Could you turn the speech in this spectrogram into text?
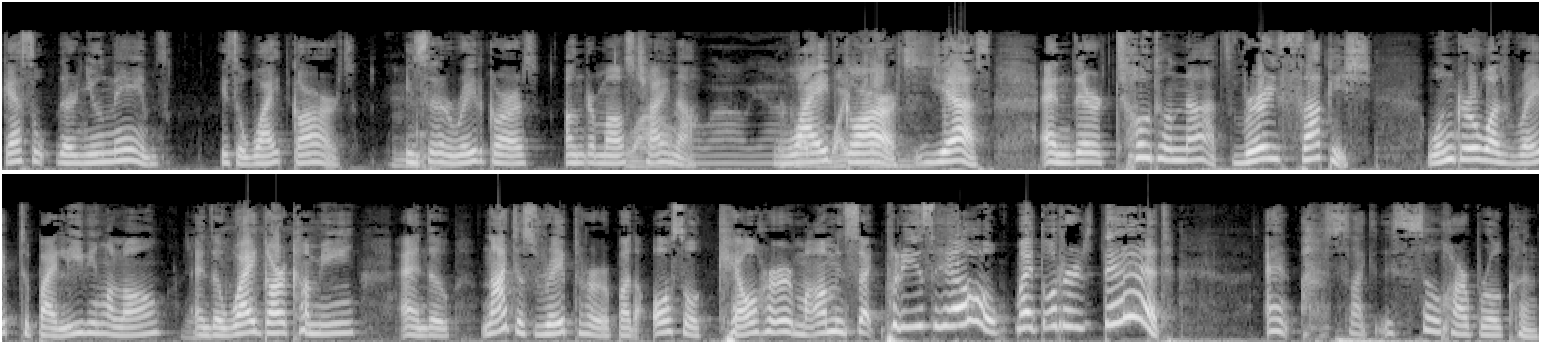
Guess their new names? It's white guards instead of red guards under Mao China. Oh, wow, yeah. White, white guards, guards. yes. And they're total nuts, very thuggish. One girl was raped by leaving alone and the white guard come in and uh, not just raped her, but also kill her. Mom is like, please help. My daughter is dead. And it's like, it's so heartbroken.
